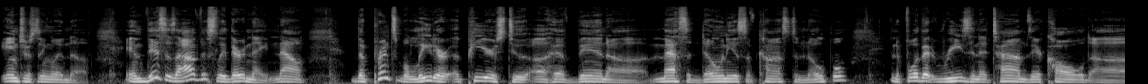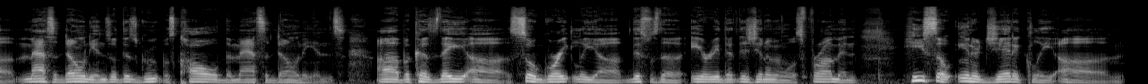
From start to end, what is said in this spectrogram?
interestingly enough. And this is obviously their name. Now, the principal leader appears to uh, have been uh, Macedonius of Constantinople. And for that reason, at times they're called uh, Macedonians, or this group was called the Macedonians, uh, because they uh, so greatly, uh, this was the area that this gentleman was from, and he so energetically um,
